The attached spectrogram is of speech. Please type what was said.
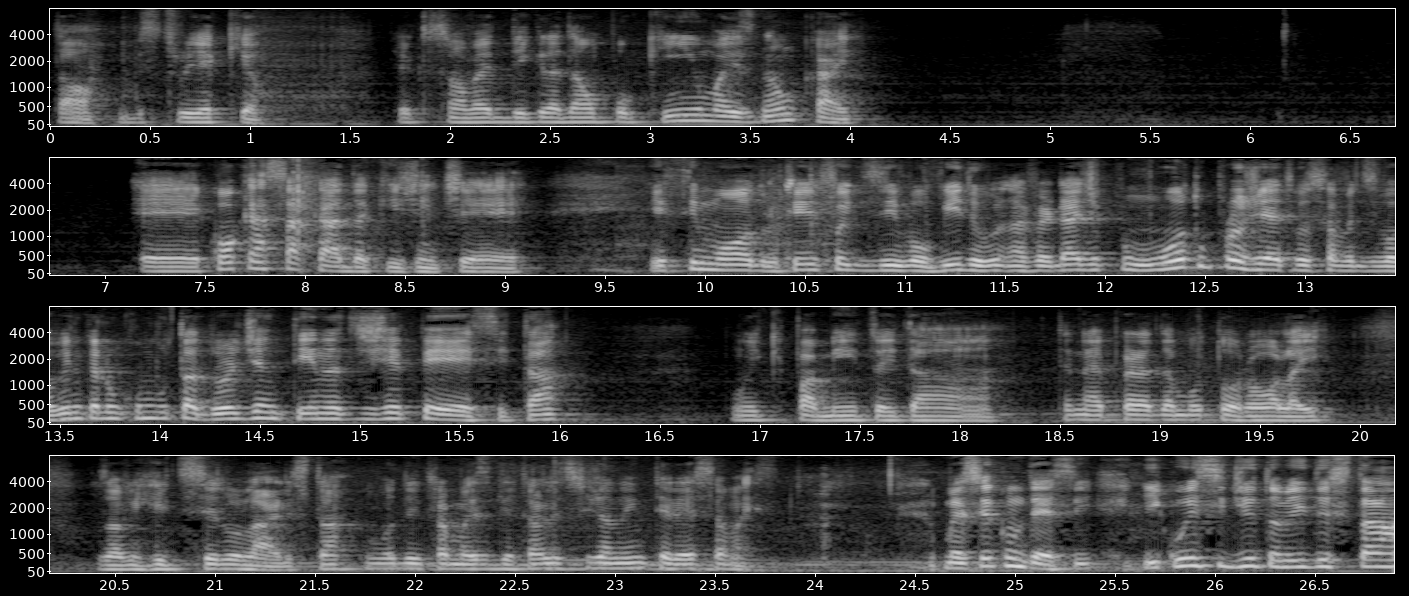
Tá, ó. Obstruir aqui, ó. Execução vai degradar um pouquinho, mas não cai. É, qual que é a sacada aqui, gente? É esse módulo que ele foi desenvolvido, na verdade, para um outro projeto que eu estava desenvolvendo, que era um computador de antenas de GPS, tá? Um equipamento aí da, até na época era da Motorola aí, usava em redes celulares, tá? Não vou entrar mais em detalhes, que já não interessa mais. Mas o que acontece? E coincidiu também de estar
